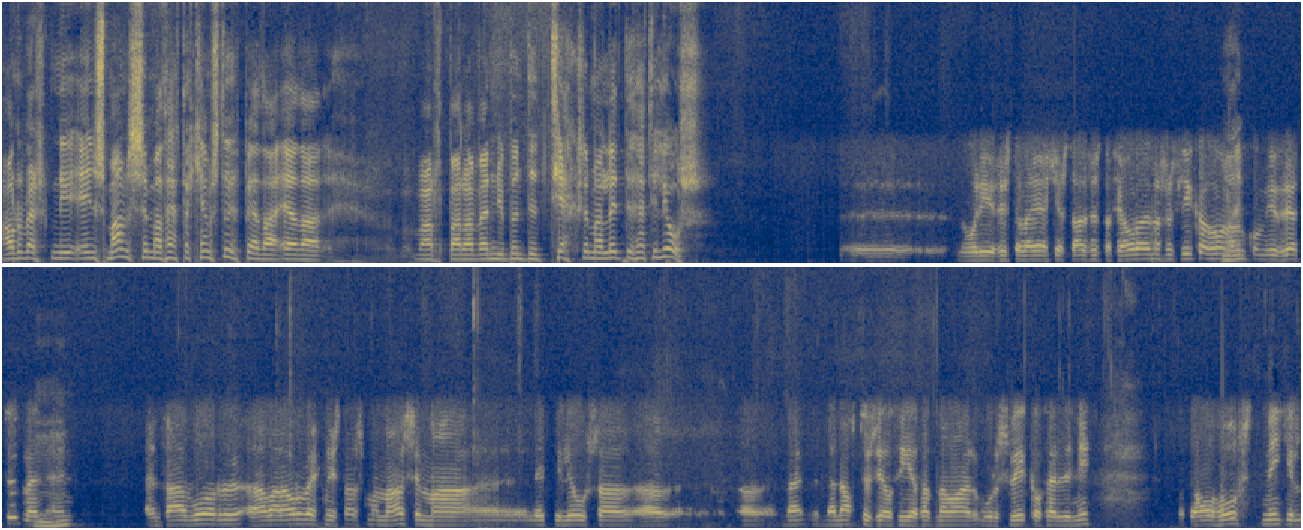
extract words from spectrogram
árverkni eins mann sem að þetta kemst upp eða, eða var bara venjubundið tjekk sem að leiti þetta í ljós Nú er ég lagi ekki að staðfesta fjáraðina sem slíka þó Nei. hann kom í fréttum en, en, en það, voru, það var árvekni starfsmanna sem að uh, leiti ljósa að, að menn- menn áttu sig á því að þarna var, voru svik á ferðinni. Og þá hófst mikil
